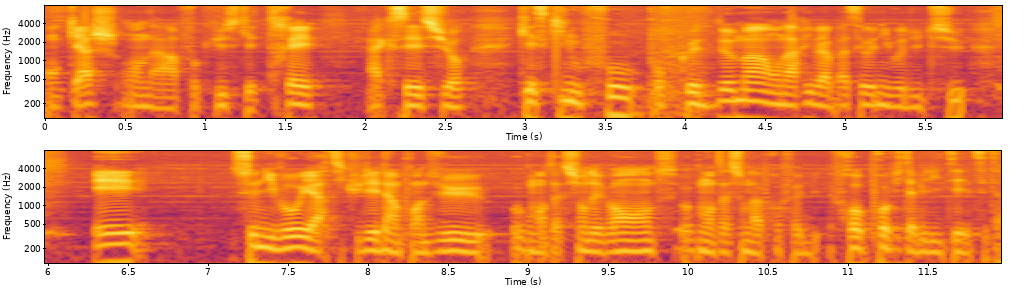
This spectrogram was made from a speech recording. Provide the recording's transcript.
en cash, on a un focus qui est très axé sur qu'est-ce qu'il nous faut pour que demain on arrive à passer au niveau du dessus. Et ce niveau est articulé d'un point de vue augmentation des ventes, augmentation de la profitabilité, etc.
